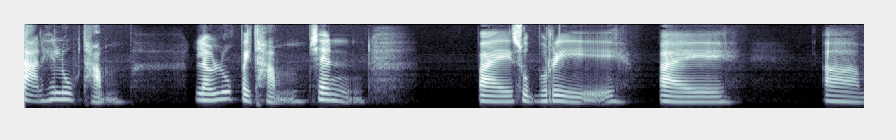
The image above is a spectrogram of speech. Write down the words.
การให้ลูกทำแล้วลูกไปทำเช่น ไปสูบบุหรี่ไปอ่า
